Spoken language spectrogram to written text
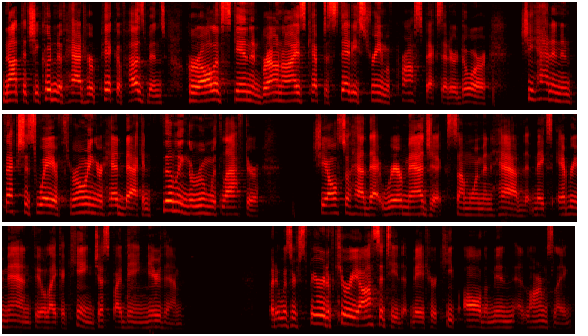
Not that she couldn't have had her pick of husbands, her olive skin and brown eyes kept a steady stream of prospects at her door. She had an infectious way of throwing her head back and filling the room with laughter. She also had that rare magic some women have that makes every man feel like a king just by being near them. But it was her spirit of curiosity that made her keep all the men at arm's length.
